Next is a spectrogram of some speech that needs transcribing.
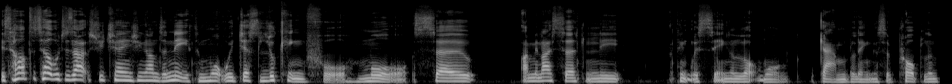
it's hard to tell what is actually changing underneath and what we're just looking for more. So, I mean, I certainly I think we're seeing a lot more gambling as a problem.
